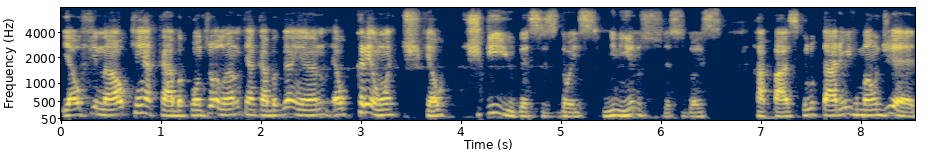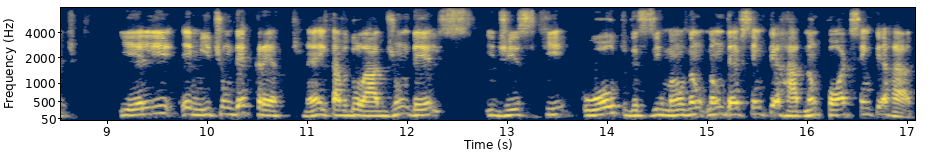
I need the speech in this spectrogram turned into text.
E ao final, quem acaba controlando, quem acaba ganhando é o Creonte, que é o tio desses dois meninos, desses dois rapazes que lutaram, e o irmão de Édipo. E ele emite um decreto, né? Ele estava do lado de um deles e diz que o outro desses irmãos não, não deve ser enterrado, não pode ser enterrado,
